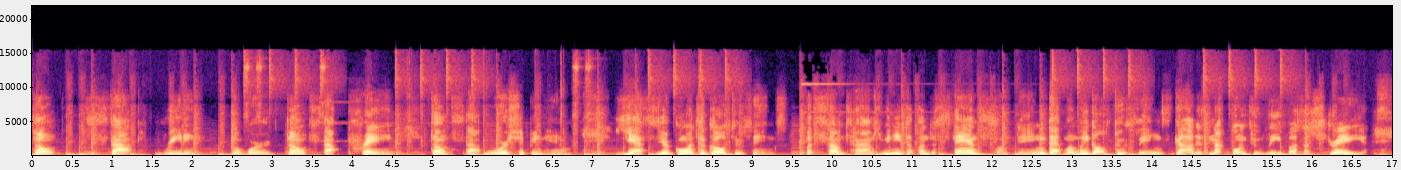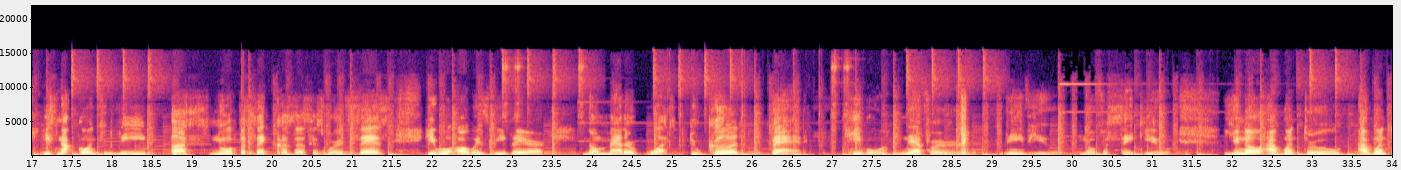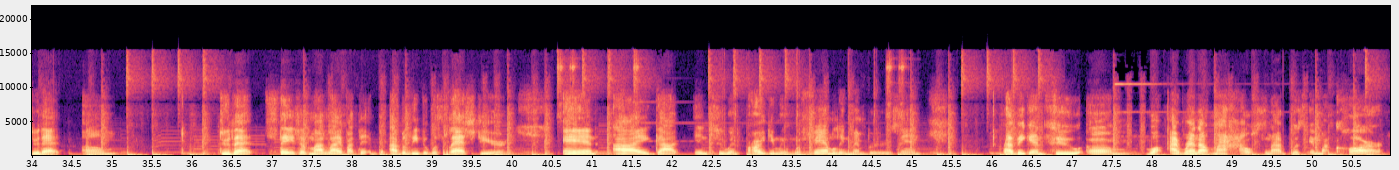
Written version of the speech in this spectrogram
Don't stop reading the word. Don't stop praying. Don't stop worshiping him. Yes, you're going to go through things. But sometimes we need to understand something that when we go through things, God is not going to leave us astray. He's not going to leave us nor forsake us, as His word says. He will always be there no matter what. Do good, bad. He will never leave you nor forsake you. You know, I went through I went through that um through that stage of my life. I think I believe it was last year, and I got into an argument with family members, and I began to um, well, I ran out my house, and I was in my car,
